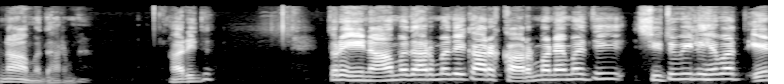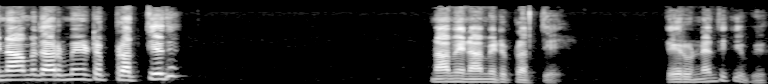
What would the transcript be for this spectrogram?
නාම ධර්ම. හරිද? ඒතර මේ නාම ධර්ම දෙක අර කර්ම නැමැති සිතුවිලි හැවත් ඒ නාම ධර්මයට ප්‍රත්‍යද? නාමේ නාමයට ප්‍රත්‍යය. තේරුම් නැද්ද කියපේ?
